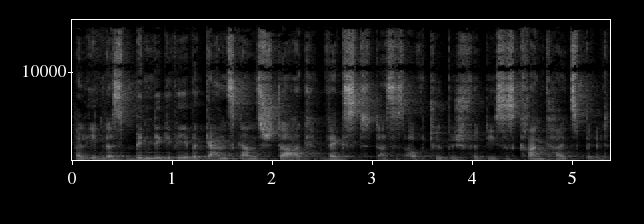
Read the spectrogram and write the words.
weil eben das Bindegewebe ganz, ganz stark wächst. Das ist auch typisch für dieses Krankheitsbild.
